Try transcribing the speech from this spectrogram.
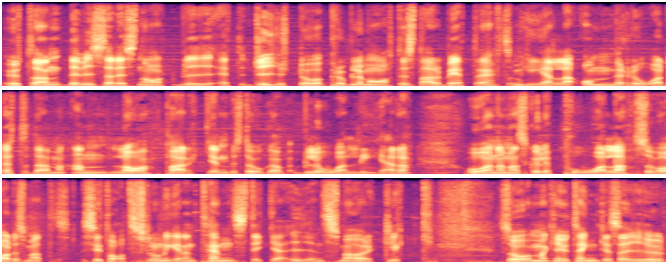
utan det visade snart bli ett dyrt och problematiskt arbete eftersom hela området där man anlade parken bestod av blålera. Och när man skulle påla så var det som att citat slå ner en tändsticka i en smörklick. Så man kan ju tänka sig hur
